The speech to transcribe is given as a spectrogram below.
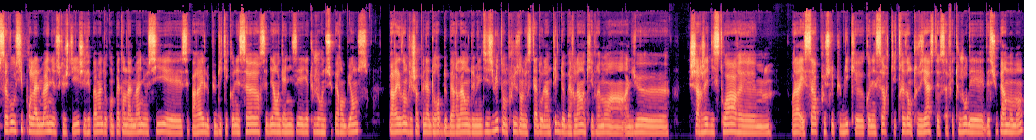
Ça vaut aussi pour l'Allemagne, ce que je dis. J'ai fait pas mal de compètes en Allemagne aussi, et c'est pareil, le public est connaisseur, c'est bien organisé, il y a toujours une super ambiance. Par exemple, les championnats d'Europe de Berlin en 2018, en plus dans le stade olympique de Berlin, qui est vraiment un, lieu euh, chargé d'histoire, et euh, voilà, et ça, plus le public euh, connaisseur qui est très enthousiaste, ça fait toujours des, super moments.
